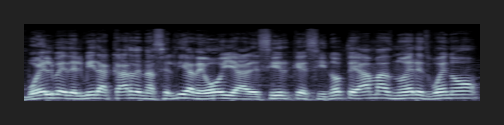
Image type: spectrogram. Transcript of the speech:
Vuelve Edelmira Cárdenas el día de hoy a decir que si no te amas no eres bueno.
